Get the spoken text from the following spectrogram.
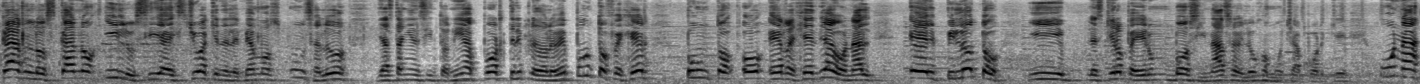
Carlos Cano y Lucía Exchu, a quienes le enviamos un saludo. Ya están en sintonía por www.fejer.org diagonal el piloto. Y les quiero pedir un bocinazo de lujo, mucha, porque una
